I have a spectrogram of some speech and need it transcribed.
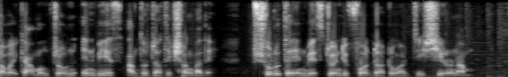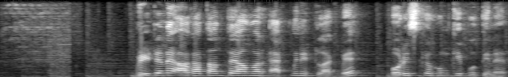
সবাইকে আমন্ত্রণ এনবিএস আন্তর্জাতিক সংবাদে। শুরুতে এনবিএস টোয়েন্টি ফোর ডট ওয়ার্জি শিরোনাম। ব্রিটেনে আঘাত আনতে আমার এক মিনিট লাগবে, বরিসকে হুমকি পুতিনের।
